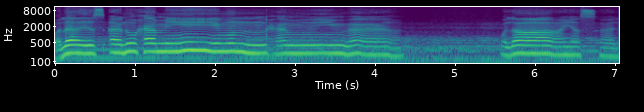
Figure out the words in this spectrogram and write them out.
ولا يسأل حميم حميما ولا يسأل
